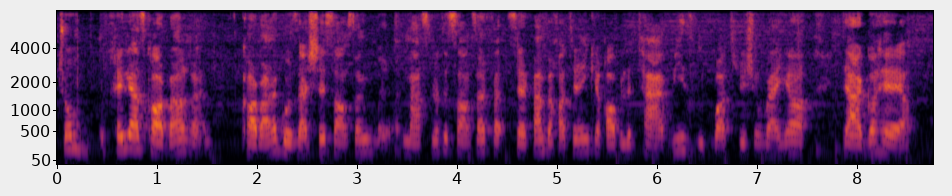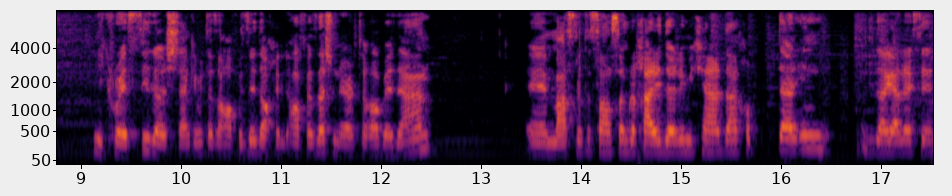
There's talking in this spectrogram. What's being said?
چون خیلی از کاربران کاربران گذشته سامسونگ محصولات سامسونگ صرفا به خاطر اینکه قابل تعویض بود باتریشون و یا درگاه میکروستی داشتن که می‌تونن حافظه داخل حافظهشون ارتقا بدن محصولات سامسونگ رو خریداری می‌کردن. خب در این گلکسی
